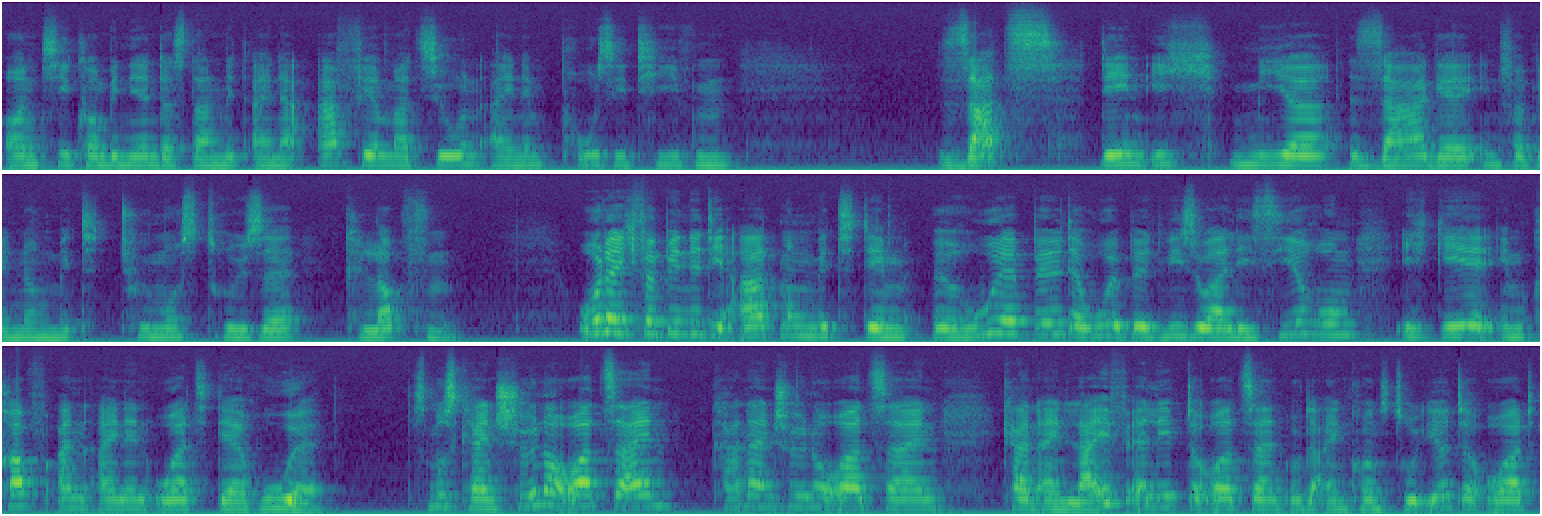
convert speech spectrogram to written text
und sie kombinieren das dann mit einer Affirmation, einem positiven Satz, den ich mir sage in Verbindung mit Thymusdrüse klopfen. Oder ich verbinde die Atmung mit dem Ruhebild, der Ruhebildvisualisierung. Ich gehe im Kopf an einen Ort der Ruhe. Das muss kein schöner Ort sein, kann ein schöner Ort sein, kann ein live erlebter Ort sein oder ein konstruierter Ort,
